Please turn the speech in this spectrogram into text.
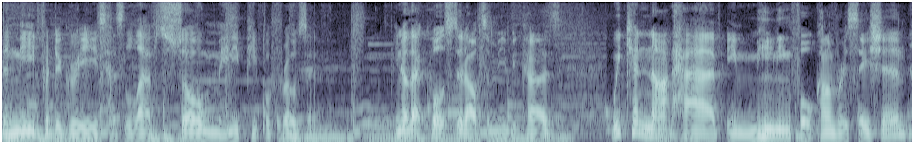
the need for degrees has left so many people frozen. You know, that quote stood out to me because we cannot have a meaningful conversation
